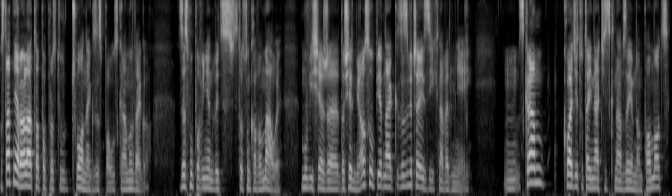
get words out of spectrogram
Ostatnia rola to po prostu członek zespołu skramowego. Zespół powinien być stosunkowo mały. Mówi się, że do siedmiu osób, jednak zazwyczaj jest ich nawet mniej. Mm, Scrum kładzie tutaj nacisk na wzajemną pomoc,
